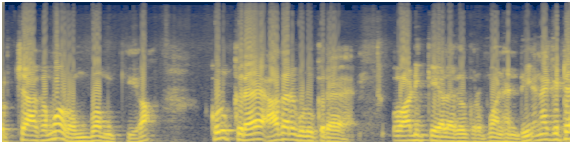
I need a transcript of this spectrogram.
உற்சாகமும் ரொம்ப முக்கியம். கொடுக்குற ஆதரவு கொடுக்குற வாடிக்கையாளர்களுக்கு ரொம்ப நன்றி. என்கிட்ட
